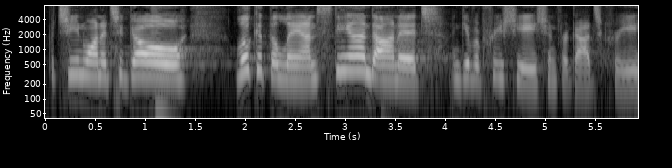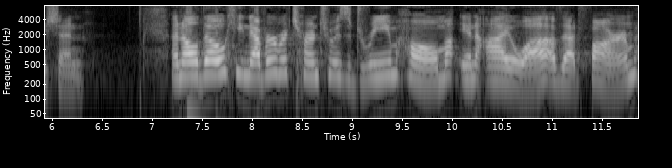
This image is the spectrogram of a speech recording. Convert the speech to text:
But Gene wanted to go look at the land, stand on it, and give appreciation for God's creation. And although he never returned to his dream home in Iowa of that farm,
